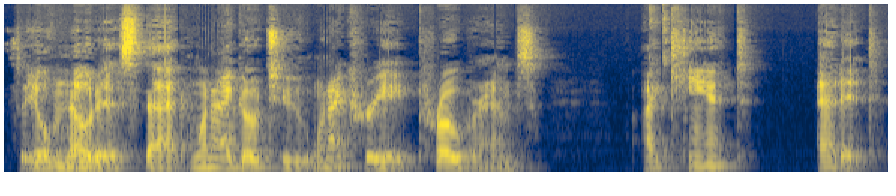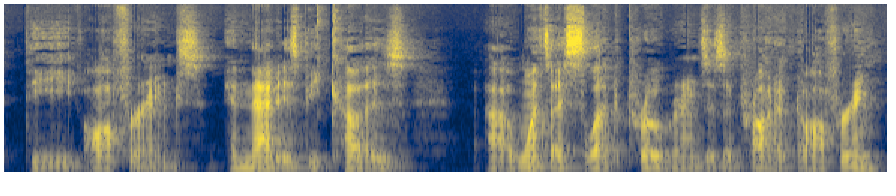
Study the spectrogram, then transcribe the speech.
So you'll notice that when I go to, when I create programs, I can't edit the offerings. And that is because uh, once I select programs as a product offering,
